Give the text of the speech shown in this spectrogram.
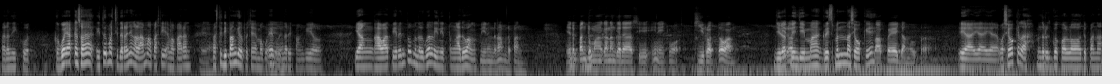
Varane ikut. Ke gue yakin soalnya itu mah cederanya nggak lama pasti sama Varane. Iya. Pasti dipanggil percaya sama gue, eh Iya. bener dipanggil. Yang khawatirin tuh menurut gue lini tengah doang. Ini yang depan. Ya depan cuma karena enggak ada si ini cuma Giroud doang. Giroud, Giroud. Benzema, Griezmann masih oke. Mbappe jangan lupa. Iya iya iya masih oke lah menurut gua kalau depan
